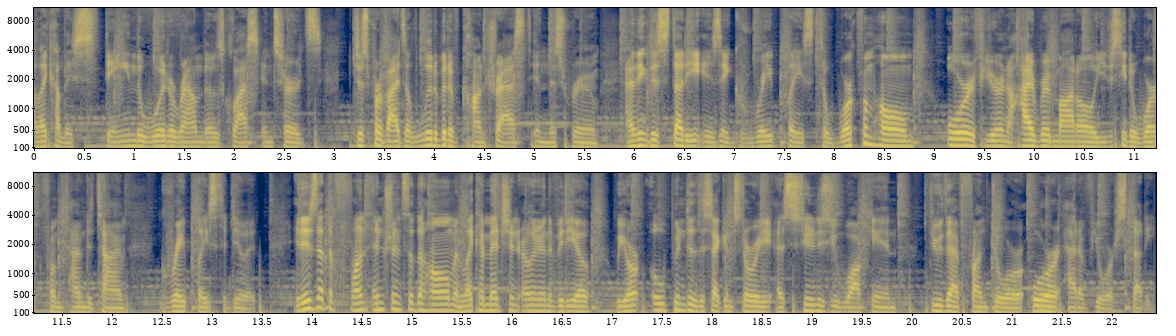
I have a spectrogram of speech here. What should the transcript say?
I like how they stain the wood around those glass inserts. Just provides a little bit of contrast in this room. I think this study is a great place to work from home, or if you're in a hybrid model, you just need to work from time to time great place to do it. It is at the front entrance of the home, and like I mentioned earlier in the video, we are open to the second story as soon as you walk in through that front door or out of your study.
